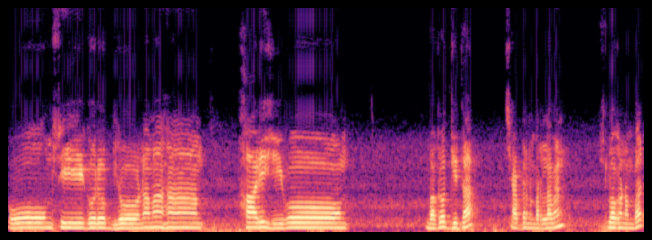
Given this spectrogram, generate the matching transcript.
ॐ श्रीगुरुभ्यो नमः हरिः ओम् भगवद्गीता चाप्टर् नम्बर् लेवन् श्लोक number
